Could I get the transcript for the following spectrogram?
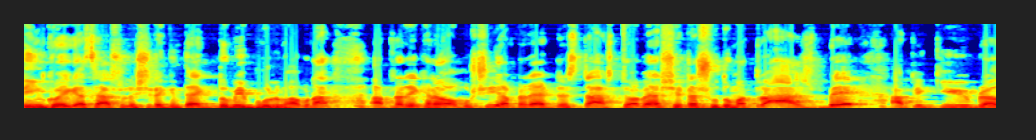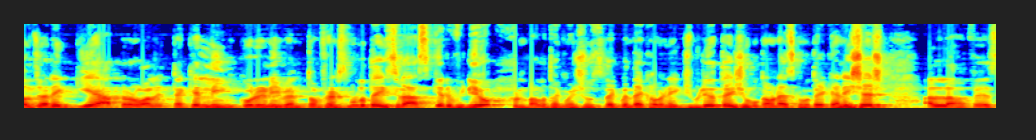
লিঙ্ক হয়ে গেছে। আসলে সেটা কিন্তু একদমই ভুল ভাবনা। আপনার এখানে অবশ্যই আপনার অ্যাড্রেসটা আসতে হবে, আর সেটা শুধুমাত্র আসবে আপনি কিউই ব্রাউজারে গিয়ে আপনার ওয়ালেটটাকে লিঙ্ক করে নেবেন। তো ফ্রেন্ডস মূলত এই ছিল আজকের ভিডিও ভালো থাকবেন, সুস্থ থাকবেন দেখাবেন হবে নেক্সট ভিডিওতে এই শুভকামনা আজকে মতো এখানেই শেষ। আল্লাহ হাফেজ।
